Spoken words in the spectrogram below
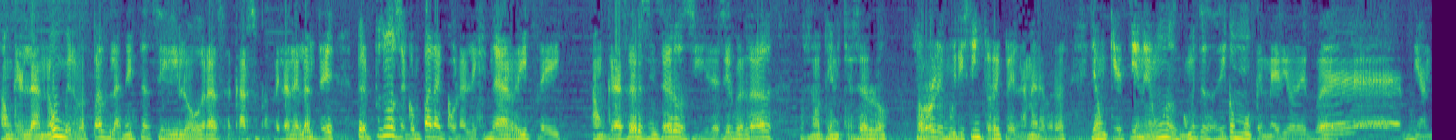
Aunque la Naomi Rapaz, la neta, sí logra sacar su papel adelante, pero pues no se compara con la legendaria Ripley. Aunque a ser sinceros y decir verdad, pues no tiene que hacerlo. Su rol es muy distinto, Ripley, la mera verdad. Y aunque tiene unos momentos así como que medio de... Ni al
